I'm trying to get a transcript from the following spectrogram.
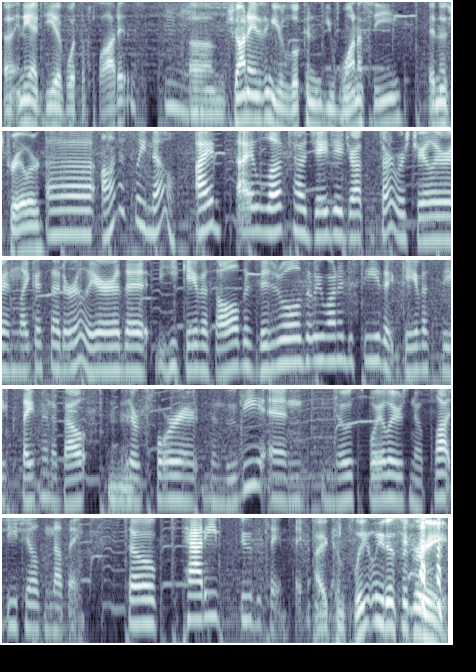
uh, any idea of what the plot is. Mhm. Um, Sean, anything you're looking you want to see in this trailer? Uh, honestly, no. I I loved how JJ dropped the Star Wars trailer, and like I said earlier, that he gave us all the visuals that we wanted to see, that gave us the excitement about Mhm. or for the movie, and no spoilers, no plot details, nothing. So, Patty, do the same thing. I completely disagree.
